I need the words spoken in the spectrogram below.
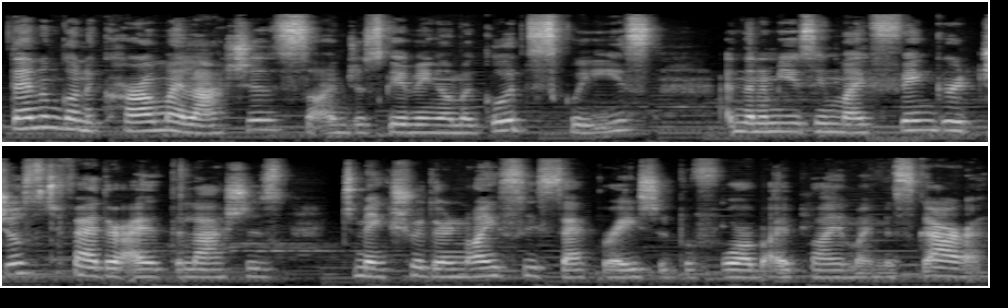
Then I'm going to curl my lashes so I'm just giving them a good squeeze and then I'm using my finger just to feather out the lashes to make sure they're nicely separated before I apply my mascara.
